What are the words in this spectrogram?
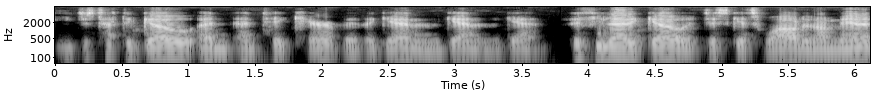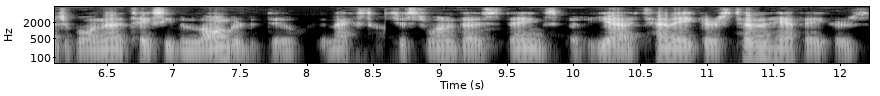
You just have to go and, and take care of it again and again and again. If you let it go, it just gets wild and unmanageable, and then it takes even longer to do the next time. It's just one of those things. But yeah, 10 acres, 10 and a half acres,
